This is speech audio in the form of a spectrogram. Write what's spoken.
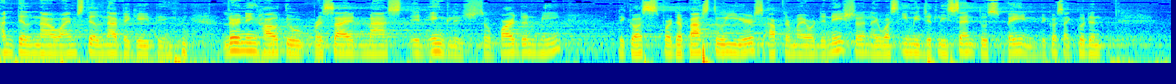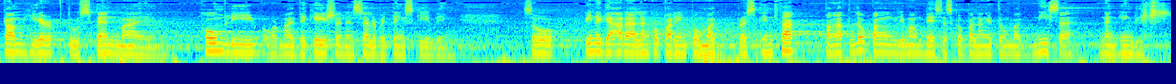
until now, I'm still navigating, learning how to preside Mass in English. So pardon me because for the past two years after my ordination, I was immediately sent to Spain because I couldn't come here to spend my home leave or my vacation and celebrate Thanksgiving. So, pinag-aaralan ko pa rin po mag In fact, pangatlo, pang limang beses ko pa lang itong mag-misa ng English.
